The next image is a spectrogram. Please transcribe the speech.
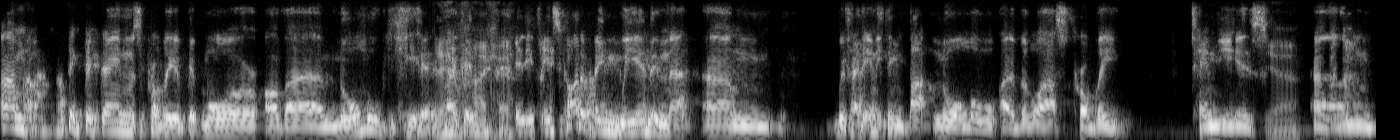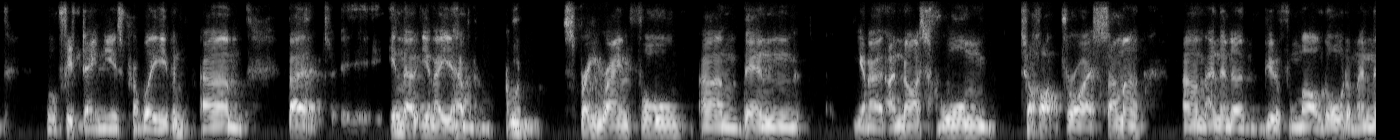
Um, I think 15 was probably a bit more of a normal year. Yeah, Like it- okay. it, it's kind of been weird in that um, we've had anything but normal over the last probably 10 years, Yeah. um, or 15 years probably even. Um, but in that, you know, you have good spring rainfall, um, then, you know, a nice warm to hot, dry summer. Um, and then a beautiful mild autumn, and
